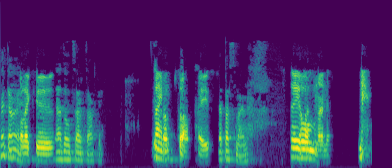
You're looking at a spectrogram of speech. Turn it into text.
Então é. Qual é que. Adults are talking. Bem, Pronto, pessoal, é isso. Até para a semana. stay Até para a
